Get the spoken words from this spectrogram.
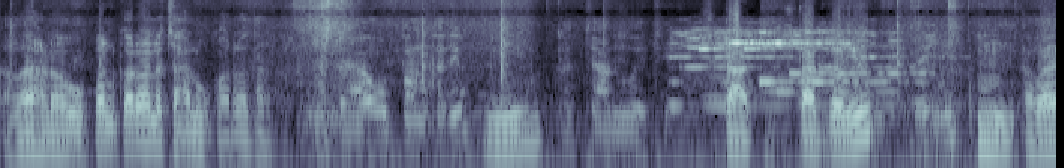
હવે હડો ઓપન કરો ને ચાલુ કરો તા આ ઓપન કર્યું? ચાલુ હોય છે. સ્ટાર્ટ સ્ટાર્ટ કર્યું? હમ હવે?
